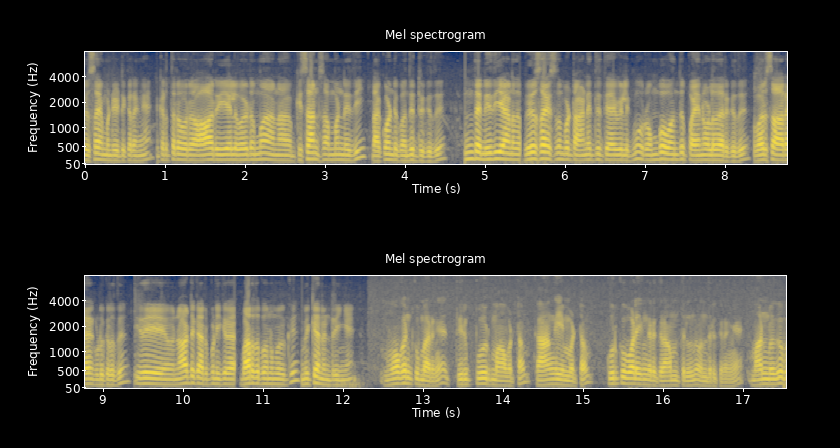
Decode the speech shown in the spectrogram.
விவசாயம் பண்ணிட்டு இருக்கிறேங்க. கிட்டத்தட்ட ஒரு ஆறு ஏழு வருடமா நான் கிசான் சம்மன் நிதி அக்கௌண்ட்டுக்கு வந்துட்டு இருக்குது. இந்த நிதியானது விவசாய சம்பந்தப்பட்ட அனைத்து தேவைகளுக்கும் ரொம்ப வந்து பயனுள்ளதாக இருக்குது. வருஷம் ஆறாயிரம் கொடுக்கறது. இதை நாட்டுக்கு அர்ப்பணிக்கிற பாரத பிரதமருக்கு மிக்க நன்றிங்க. மோகன்குமாருங்க. திருப்பூர் மாவட்டம் காங்கேயம் வட்டம் குறுக்குபாளையங்கிற கிராமத்திலிருந்து வந்திருக்கிறேங்க. மாண்புமிகு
